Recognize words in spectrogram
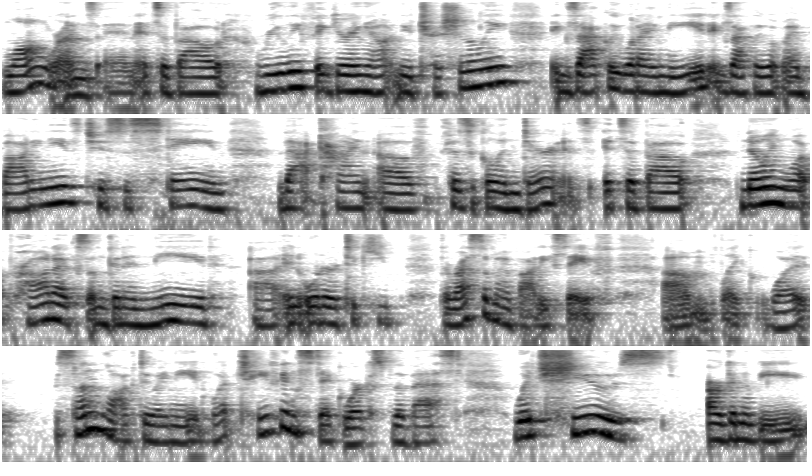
long runs in, it's about really figuring out nutritionally exactly what I need, exactly what my body needs to sustain that kind of physical endurance. It's about knowing what products I'm going to need uh, in order to keep the rest of my body safe. Um, like, what sunblock do I need? What chafing stick works the best? Which shoes are going to be,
